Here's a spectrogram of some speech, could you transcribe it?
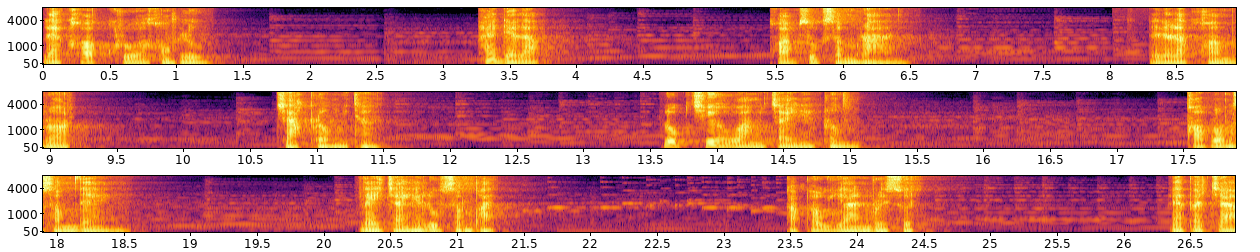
และครอบครัวของลูก ให้ได้รับ ความสุขสำราญและได้รับความรอด จากพระองค์เถิดลูกเชื่อวางใจในพระองค์ขอพระองค์สำแดง ในใจให้ลูกสัมผัส กับพระวิญญาณบริสุทธิ์ และพระเจ้า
